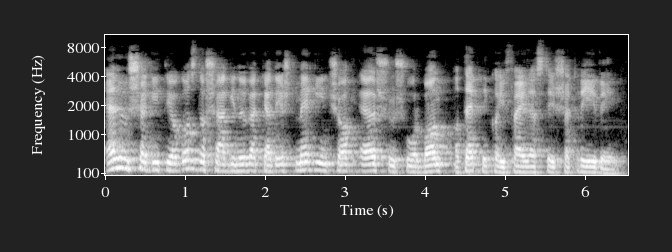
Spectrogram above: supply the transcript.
elősegíti a gazdasági növekedést megint csak elsősorban a technikai fejlesztések révén.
